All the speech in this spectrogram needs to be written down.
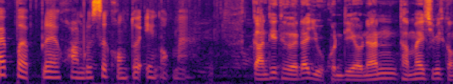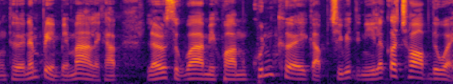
อย ๆ เปิดเปลือยความรู้สึกของตัวเองออกมา การที่เธอได้อยู่คนเดียวนั้นทำให้ชีวิตของเธอนั้นเปลี่ยนไปมากเลยครับ แล้วรู้สึกว่ามีความคุ้นเคยกับชีวิตอย่างนี้แล้วก็ชอบด้วย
